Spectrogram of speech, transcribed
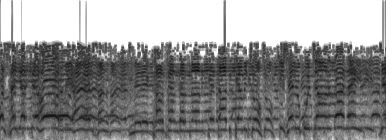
اور سید کے ہور بھی ہے سن۔ میرے گھر کے اندر نانکے دادکیاں وچوں کسے نو کوئی جاندا نہیں جے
